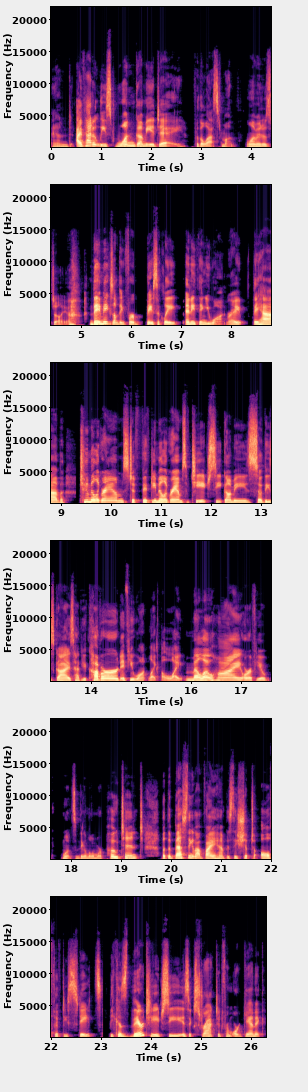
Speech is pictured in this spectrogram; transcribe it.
And I've had at least one gummy a day for the last month. Let me just tell you. They make something for basically anything you want, right? They have two milligrams to 50 milligrams of THC gummies. So these guys have you covered if you want like a light mellow high or if you want something a little more potent. But the best thing about VIIA Hemp is they ship to all 50 states because their THC is extracted from organic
